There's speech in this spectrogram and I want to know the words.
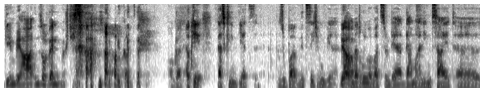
GmbH insolvent, möchte ich sagen. oh Gott. Oh Gott, okay, das klingt jetzt super witzig und wir ja. lachen darüber, aber zu der damaligen Zeit äh,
